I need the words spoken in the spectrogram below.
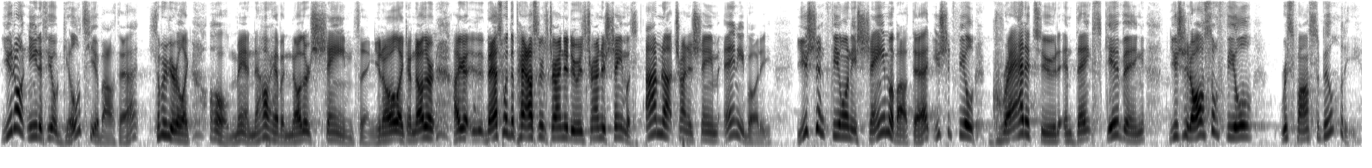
You don't need to feel guilty about that. Some of you are like oh man now i have another shame thing you know? Like another I, that's what the pastor is trying to do. He's trying to shame us. I'm not trying to shame anybody you shouldn't feel any shame about that. You should feel gratitude and thanksgiving. You should also feel responsibility.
